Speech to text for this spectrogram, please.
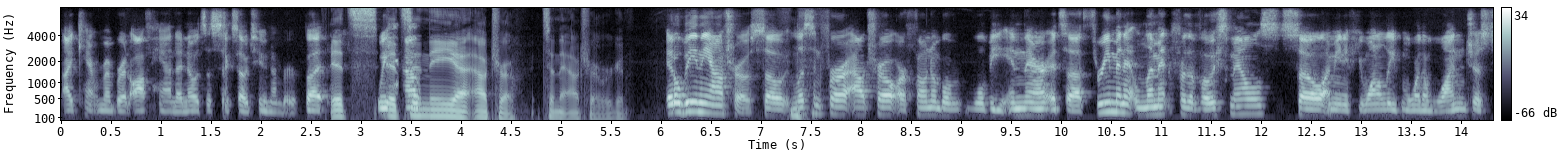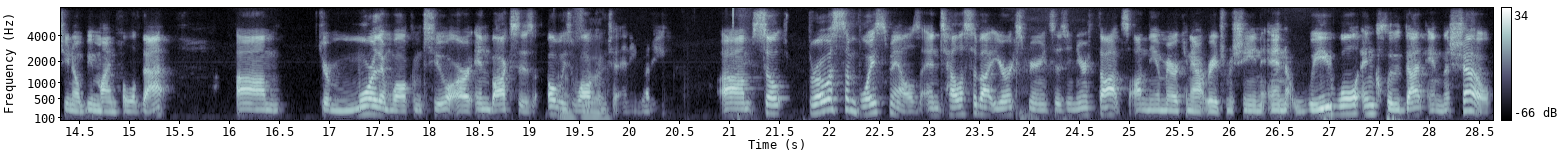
I can't remember it offhand. I know it's a 602 number, but It's it's have- in the uh, outro. It's in the outro. We're good. it'll be in the outro. So listen for our outro. Our phone number will be in there. It's a three minute limit for the voicemails. So, I mean, if you want to leave more than one, just, you know, be mindful of that. Um, you're more than welcome to. Our inbox is always welcome to anybody. Um, so throw us some voicemails and tell us about your experiences and your thoughts on the American Outrage Machine, and we will include that in the show.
